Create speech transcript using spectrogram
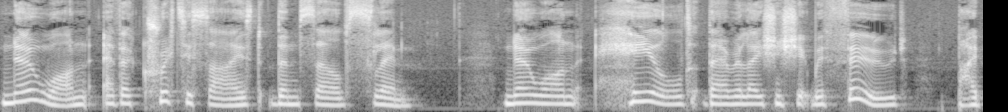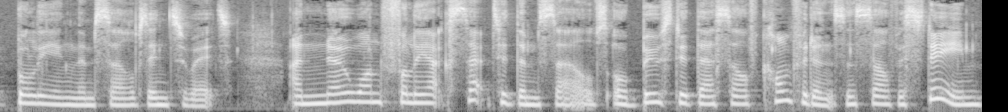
No one ever criticised themselves slim. No one healed their relationship with food by bullying themselves into it, and no one fully accepted themselves or boosted their self confidence and self esteem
